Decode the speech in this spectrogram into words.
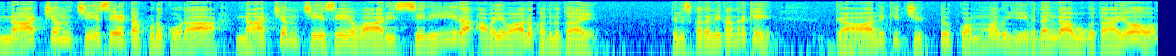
నాట్యం చేసేటప్పుడు కూడా నాట్యం చేసేవారి శరీర అవయవాలు కదులుతాయి. తెలుసు కదా మీకు అందరికీ గాలికి చెట్టు కొమ్మలు ఏ విధంగా ఊగుతాయో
